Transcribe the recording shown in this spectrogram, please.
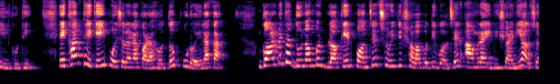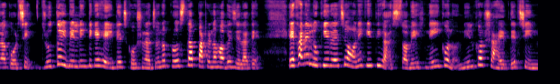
নীলকুঠি। এখান থেকেই পরিচালনা করা হতো পুরো এলাকা। গড়বেতা দু নম্বর ব্লকের পঞ্চায়েত সমিতির সভাপতি বলছেন, আমরা এই বিষয় নিয়ে আলোচনা করছি। দ্রুত এই বিল্ডিংটিকে হেরিটেজ ঘোষণার জন্য প্রস্তাব পাঠানো হবে জেলাতে। এখানে লুকিয়ে রয়েছে অনেক ইতিহাস, তবে নেই কোনো নীলকর সাহেবদের চিহ্ন।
